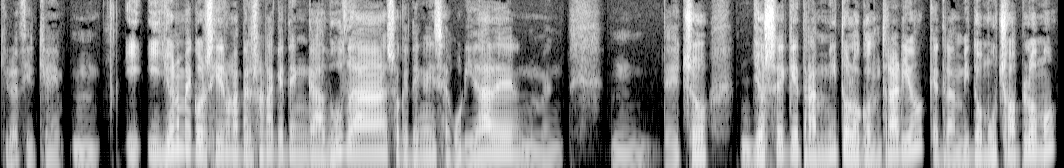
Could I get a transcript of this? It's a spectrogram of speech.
Quiero decir que. Mm, y, yo no me considero una persona que tenga dudas o que tenga inseguridades. Mm, mm, de hecho, yo sé que transmito lo contrario, que transmito mucho aplomo.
